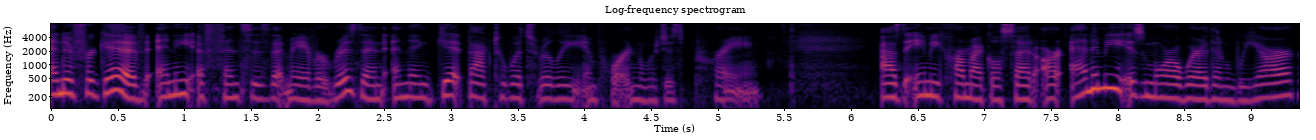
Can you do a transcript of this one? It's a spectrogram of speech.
and to forgive any offenses that may have arisen, and then get back to what's really important, which is praying as Amy Carmichael said, our enemy is more aware than we are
